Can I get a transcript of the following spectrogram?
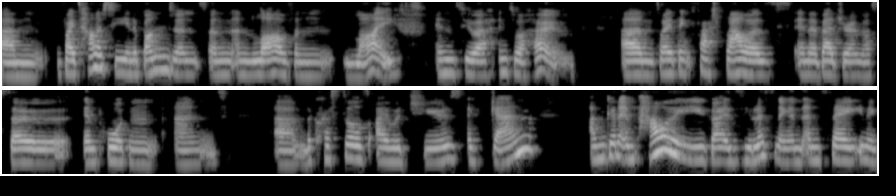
um, vitality and abundance and, and love and life into a into a home. Um, so I think fresh flowers in a bedroom are so important, and um, the crystals I would choose again. I'm going to empower you guys who are listening and, and say, you know,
